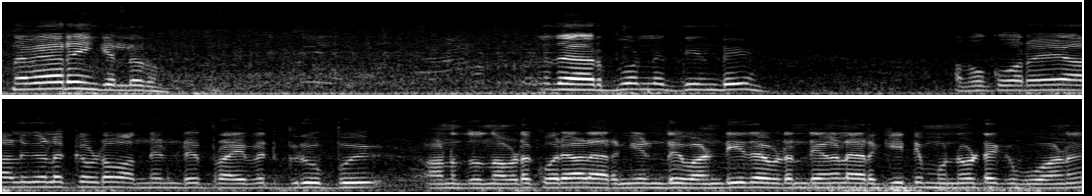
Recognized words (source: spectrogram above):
എന്നാ വേറെ എല്ലാവരും. അത് എയർപോർട്ടിൽ എത്തിയിട്ടുണ്ട്. അപ്പോൾ കുറേ ആളുകളൊക്കെ ഇവിടെ വന്നിട്ടുണ്ട്. പ്രൈവറ്റ് ഗ്രൂപ്പ് ആണെന്ന് തോന്നുന്നു. അവിടെ കുറേ ആൾ ഇറങ്ങിയിട്ടുണ്ട്. വണ്ടി ഇത് എവിടെ ഞങ്ങൾ ഇറക്കിയിട്ട് മുന്നോട്ടേക്ക് പോവാണ്.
